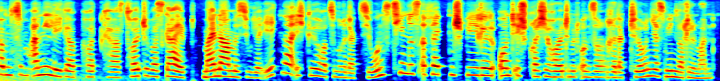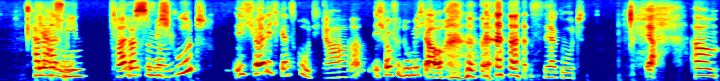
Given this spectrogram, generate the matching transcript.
willkommen zum Anleger-Podcast, heute über Skype. Mein Name ist Julia Egner, ich gehöre zum Redaktionsteam des Effektenspiegel und ich spreche heute mit unserer Redakteurin Jasmin Nottelmann. Hallo ja, Jasmin. Hallo. Hörst du mich gut? Ich höre dich ganz gut, ja. Ich hoffe, du mich auch. Sehr gut. Ja. Ähm,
